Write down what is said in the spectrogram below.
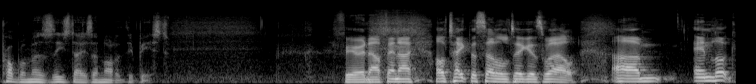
Problem is, these days they're not at their best. Fair enough, and I, I'll take the subtle dig as well. Um, and look,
